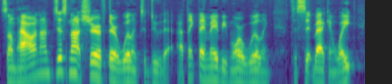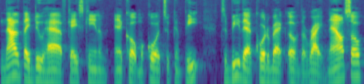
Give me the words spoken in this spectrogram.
somehow. And I'm just not sure if they're willing to do that. I think they may be more willing to sit back and wait now that they do have Case Keenum and Colt McCoy to compete to be that quarterback of the right now. So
